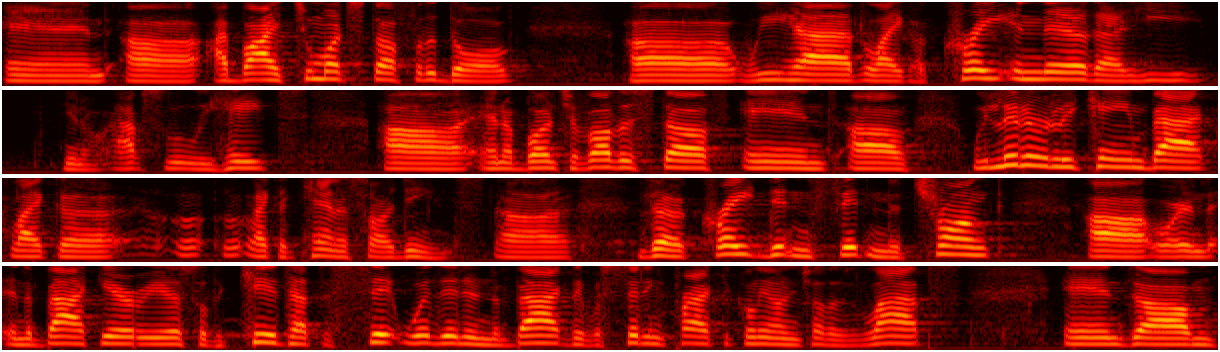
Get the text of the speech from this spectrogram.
and uh, I buy too much stuff for the dog. Uh, we had like a crate in there that he, you know, absolutely hates. Uh, and a bunch of other stuff. And we literally came back like a, like a can of sardines. Uh, the crate didn't fit in the trunk uh, or in the, in the back area, so the kids had to sit with it in the back. They were sitting practically on each other's laps. And, um,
